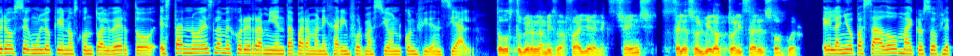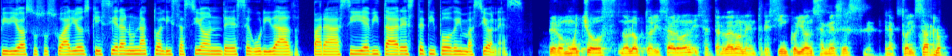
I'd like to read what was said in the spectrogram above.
Pero según lo que nos contó Alberto, esta no es la mejor herramienta para manejar información confidencial. Todos tuvieron la misma falla en Exchange. Se les olvidó actualizar el software. El año pasado, Microsoft le pidió a sus usuarios que hicieran una actualización de seguridad para así evitar este tipo de invasiones. Pero muchos no lo actualizaron y se tardaron entre 5 y 11 meses en actualizarlo.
